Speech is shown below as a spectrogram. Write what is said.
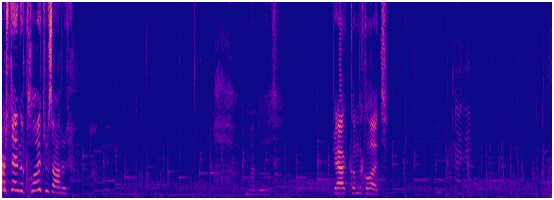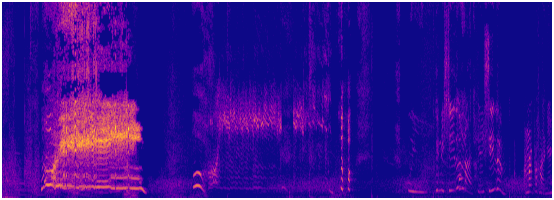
First time the clouds was added. Remember this. Jack, come the clouds. Can you see them, man? Can you see them? I'm right behind you.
